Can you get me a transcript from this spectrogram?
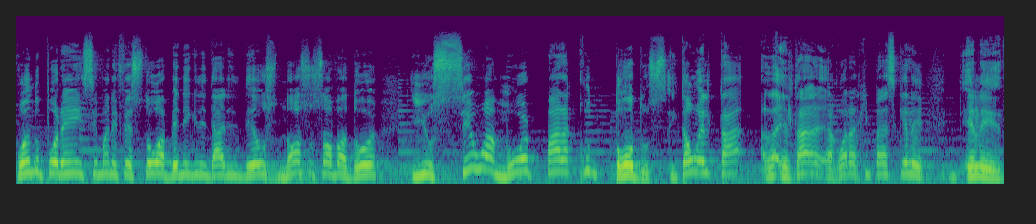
Quando, porém, se manifestou a benignidade de Deus, nosso Salvador, e o seu amor para com todos. Então ele está, ele tá, agora aqui parece que ele, ele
